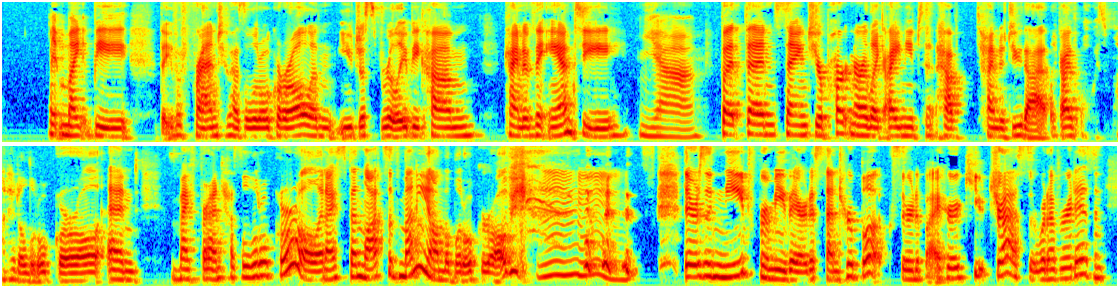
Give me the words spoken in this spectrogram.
It might be that you have a friend who has a little girl and you just really become kind of the auntie. Yeah. But then saying to your partner, like, I need to have time to do that. Like, I've always wanted a little girl. And my friend has a little girl, and I spend lots of money on the little girl because mm-hmm. there's a need for me there to send her books or to buy her a cute dress or whatever it is. And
